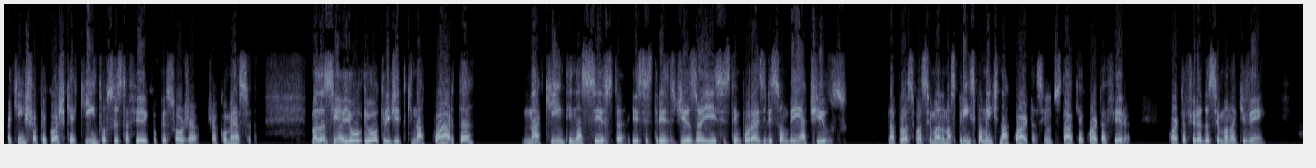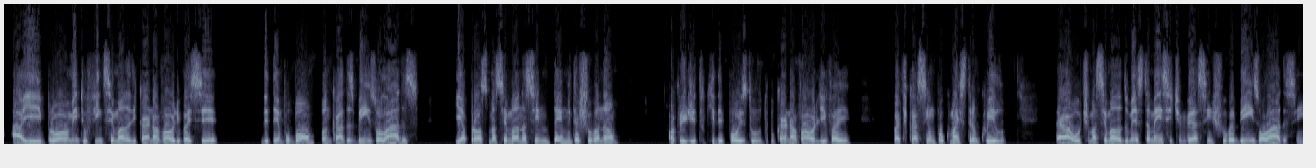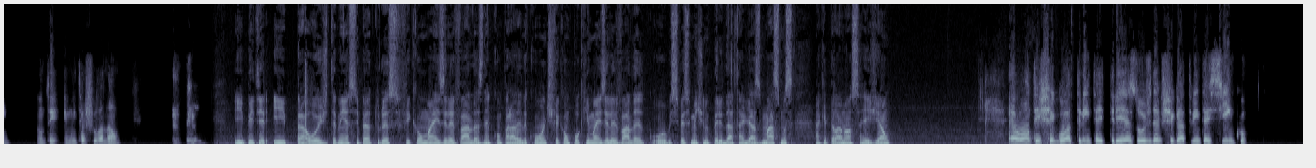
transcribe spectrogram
Aqui em Chapecó, acho que é quinta ou sexta-feira que o pessoal já, já começa. Mas assim, ó, eu, eu acredito que na quarta na quinta e na sexta. Esses três dias aí, esses temporais, eles são bem ativos na próxima semana, mas principalmente na quarta, assim, o destaque é quarta-feira. Quarta-feira da semana que vem. Aí, provavelmente, o fim de semana de carnaval ele vai ser de tempo bom, pancadas bem isoladas, e a próxima semana, assim, não tem muita chuva, não. Eu acredito que depois do, do carnaval ali vai, vai ficar, assim, um pouco mais tranquilo. É, a última semana do mês também, se tiver assim, chuva é bem isolada, assim. Não tem muita chuva não. E Peter, e para hoje também as temperaturas ficam mais elevadas, né? Comparado ainda com ontem, fica um pouquinho mais elevada, ou especialmente no período da tarde, as máximas aqui pela nossa região? É, ontem chegou a 33, hoje deve chegar a 35.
